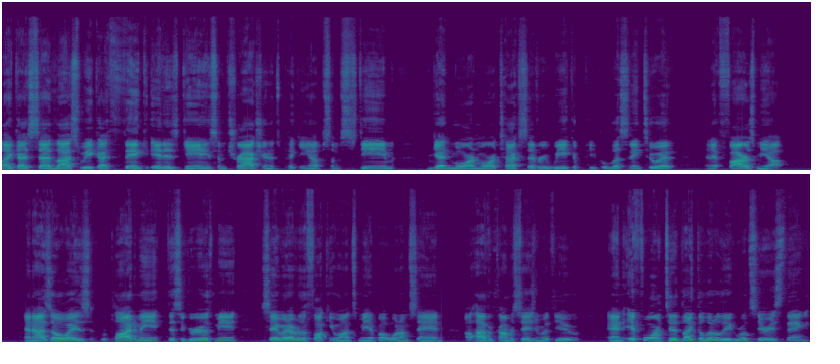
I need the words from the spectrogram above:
Like I said last week, I think it is gaining some traction. It's picking up some steam. I'm getting more and more texts every week of people listening to it, and it fires me up. And as always, reply to me, disagree with me, say whatever the fuck you want to me about what I'm saying. I'll have a conversation with you. And if warranted, like the Little League World Series thing,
